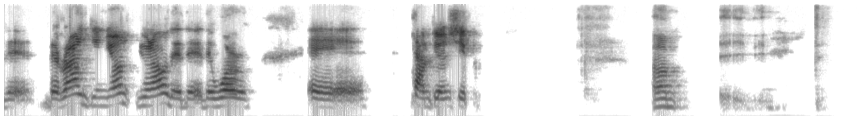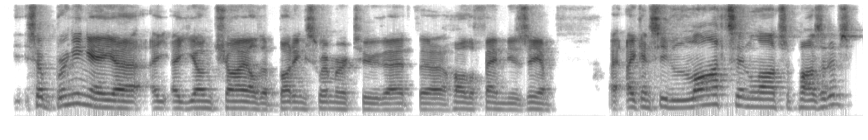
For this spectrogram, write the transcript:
the, the ranking, you know, the, the, the world uh, championship. Um, so bringing a, uh, a, a young child, a budding swimmer, to that uh, Hall of Fame museum, I, I can see lots and lots of positives,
